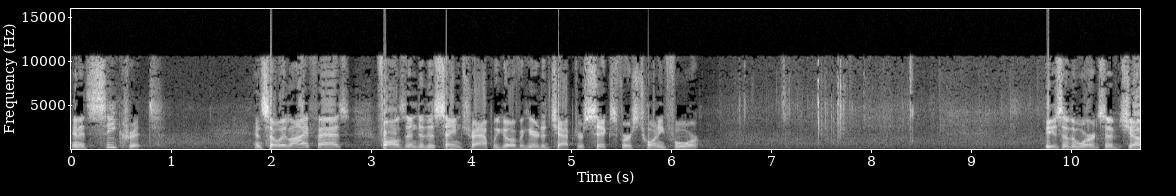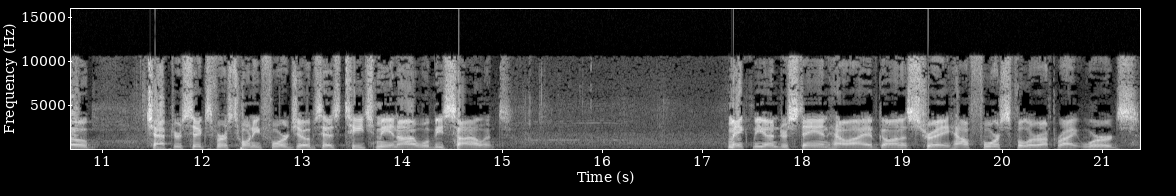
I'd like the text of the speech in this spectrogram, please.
and it's secret. And so Eliphaz falls into the same trap. We go over here to chapter 6 verse 24. These are the words of Job, chapter 6, verse 24. Job says, Teach me, and I will be silent. Make me understand how I have gone astray. How forceful are upright words.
